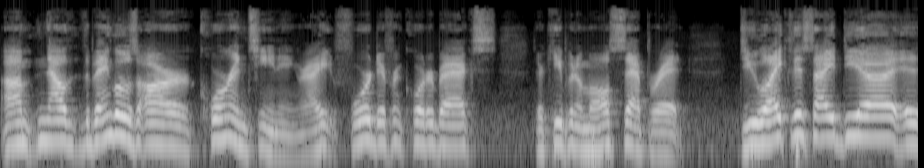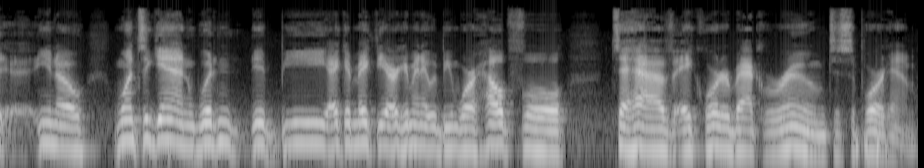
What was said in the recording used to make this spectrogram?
Um, now the Bengals are quarantining, right? Four different quarterbacks. They're keeping them all separate. Do you like this idea? It, you know, once again, wouldn't it be? I could make the argument it would be more helpful to have a quarterback room to support him.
